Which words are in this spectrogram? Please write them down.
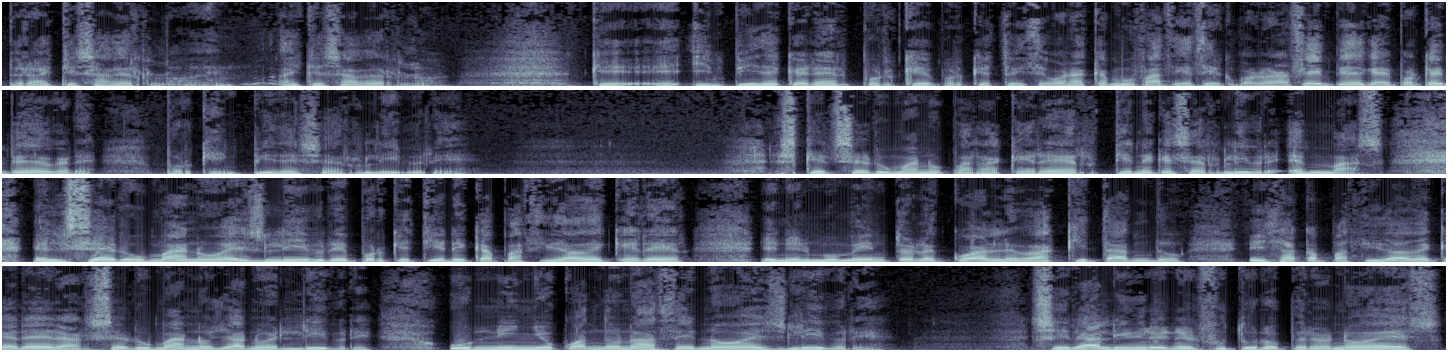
Pero hay que saberlo, ¿eh? hay que saberlo. Que eh, impide querer, ¿por qué? Porque esto dice, bueno, es que es muy fácil decir que pornografía impide querer. ¿Por qué impide querer? Porque impide ser libre. Es que el ser humano para querer tiene que ser libre. Es más, el ser humano es libre porque tiene capacidad de querer. En el momento en el cual le vas quitando esa capacidad de querer al ser humano ya no es libre. Un niño cuando nace no es libre. Será libre en el futuro, pero no es.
